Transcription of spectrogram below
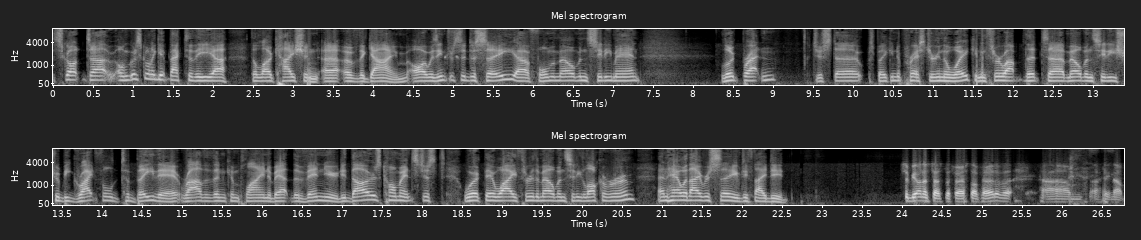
Scott, uh, I'm just going to get back to the uh, the location uh, of the game. I was interested to see uh, former Melbourne City man Luke Brattan just uh, speaking to press during the week, and he threw up that Melbourne City should be grateful to be there rather than complain about the venue. Did those comments just work their way through the Melbourne City locker room, and how were they received if they did? To be honest, that's the first I've heard of it. Um, I think that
